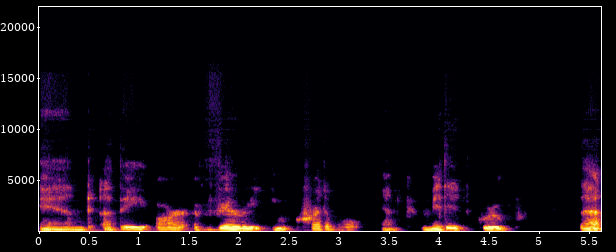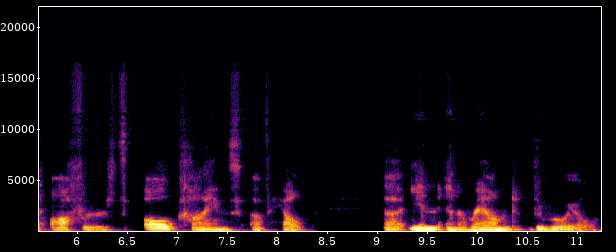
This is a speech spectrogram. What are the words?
And uh, they are a very incredible and committed group that offers all kinds of help uh, in and around the Royal.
